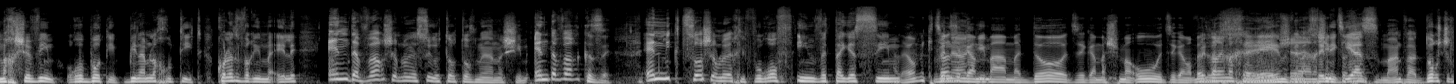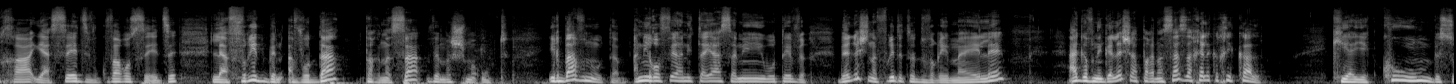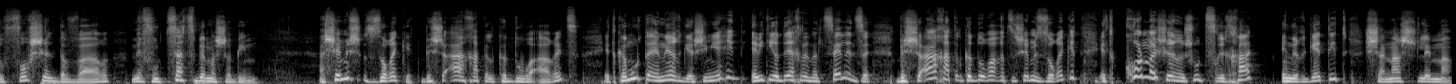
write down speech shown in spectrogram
מחשבים, רובוטים, בינה מלאכותית, כל הדברים האלה, אין דבר שהם לא יעשו יותר טוב מאנשים. אין דבר כזה. אין מקצוע שהם לא יחליפו, רופאים וטייסים אבל היום מקצוע זה גם ונהגים. מעמדות, זה גם משמעות, זה גם הרבה דברים אחרים ולכן שאנשים הגיע צריכים. הזמן, והדור שלך יעשה את זה, והוא כבר עושה את זה, להפריד בין עבודה, פרנסה ומשמעות. ערבבנו אותם. אני רופא, אני טייס, אני ווטאבר. ברגע שנפריד את הדברים האלה, אגב, נגלה שהפרנסה זה החלק הכי קל. כי היקום, בסופו של דבר, מפוצץ במשאבים. השמש זורקת בשעה אחת על כדור הארץ את כמות האנרגיה, שאם הייתי- יודע איך לנצל את זה, בשעה אחת על כדור הארץ השמש זורקת את כל מה שהאנושות צריכה אנרגטית שנה שלמה.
